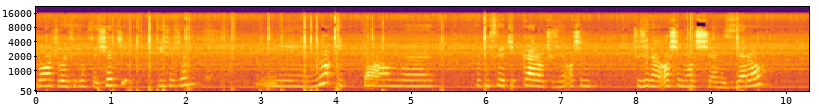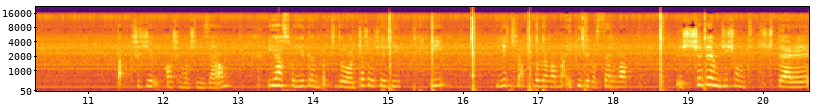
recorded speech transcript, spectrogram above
dołączę do istniejącej sieci, pisze się. Mm, no i tam y, wypisujecie karol 318 31880 3888 0 i hasło 123 dołącza do sieci. I jedźcie na podłogę Wam IP tego serwa. 74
